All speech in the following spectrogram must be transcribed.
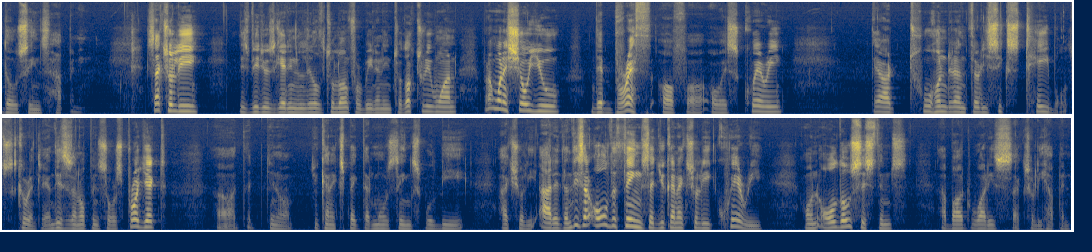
those things happening. It's actually, this video is getting a little too long for being an introductory one, but I want to show you the breadth of uh, OS Query. There are 236 tables currently, and this is an open source project. Uh, that, you know, you can expect that most things will be actually added. And these are all the things that you can actually query on all those systems about what is actually happening.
